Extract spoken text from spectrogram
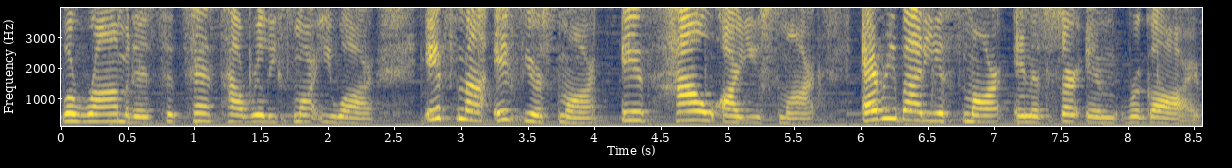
barometers to test how really smart you are. It's not if you're smart, it's how are you smart. Everybody is smart in a certain regard.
